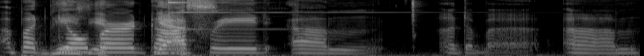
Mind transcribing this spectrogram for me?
Uh, but He's- yeah, Gilbert, yes. Gottfried, um, uh, um,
